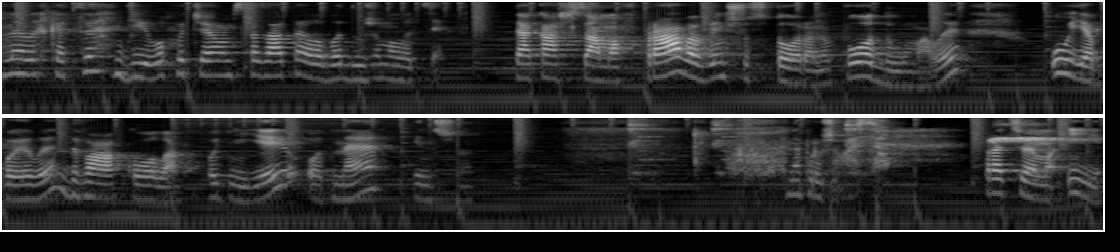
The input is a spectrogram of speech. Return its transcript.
Нелегке це діло, хочу я вам сказати, але ви дуже молодці. Така ж сама вправа в іншу сторону. Подумали, уявили два кола однією, одне іншою. Напружилася. Працюємо і.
